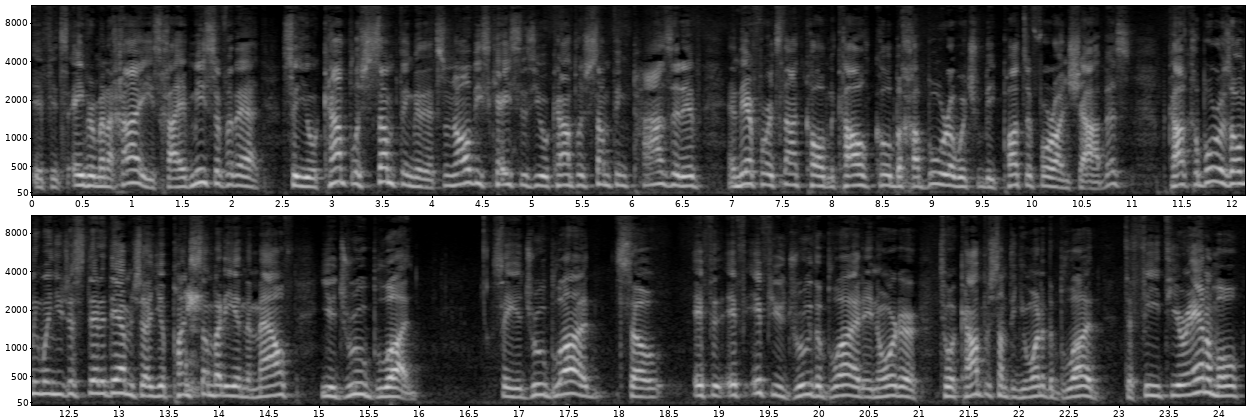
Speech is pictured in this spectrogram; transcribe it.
if it's Aver Menachai, he's Chayiv Misa for that. So you accomplish something with it. So in all these cases, you accomplish something positive, and therefore it's not called Mikal Kol B'Chabura, which would be for on Shabbos. Mikal Chabura is only when you just did a damage. You punched somebody in the mouth, you drew blood. So you drew blood. So if, if, if you drew the blood in order to accomplish something, you wanted the blood to feed to your animal,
